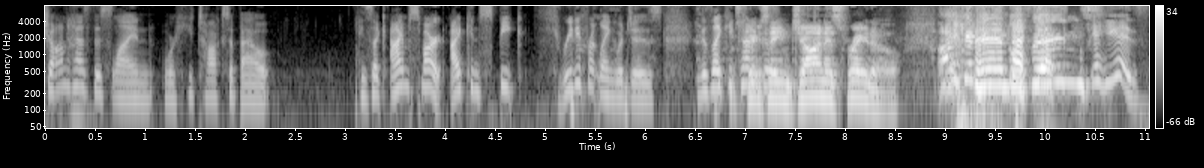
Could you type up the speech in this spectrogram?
John has this line where he talks about he's like, I'm smart. I can speak three different languages. And it's like he kind you're saying John is Fredo. I can handle Yes. things! Yeah, he is.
